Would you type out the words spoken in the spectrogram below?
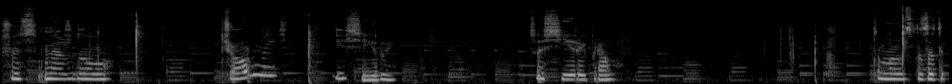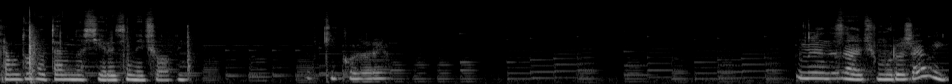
щось між чорний і сірий. Це сірий прям. Це можна сказати прям дуже темно-сірий, це не чорний. Такі кольори. Ну, я не знаю, чому рожевий.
